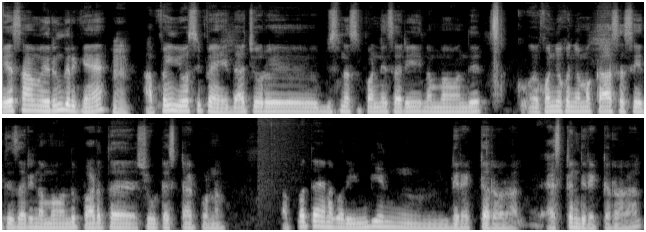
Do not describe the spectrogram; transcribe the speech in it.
பேசாமல் இருந்திருக்கேன். அப்பயும் யோசிப்பேன் ஏதாச்சும் ஒரு பிஸ்னஸ் பண்ணி சரி நம்ம வந்து கொஞ்சம் கொஞ்சமாக காசை சேர்த்து சரி நம்ம வந்து படத்தை ஷூட்டை ஸ்டார்ட் பண்ணோம் அப்போ தான் எனக்கு ஒரு இந்தியன் டிரெக்டர் ஒரு ஆள் அசிஸ்டன்ட் டிரெக்டர் ஒரு ஆள்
